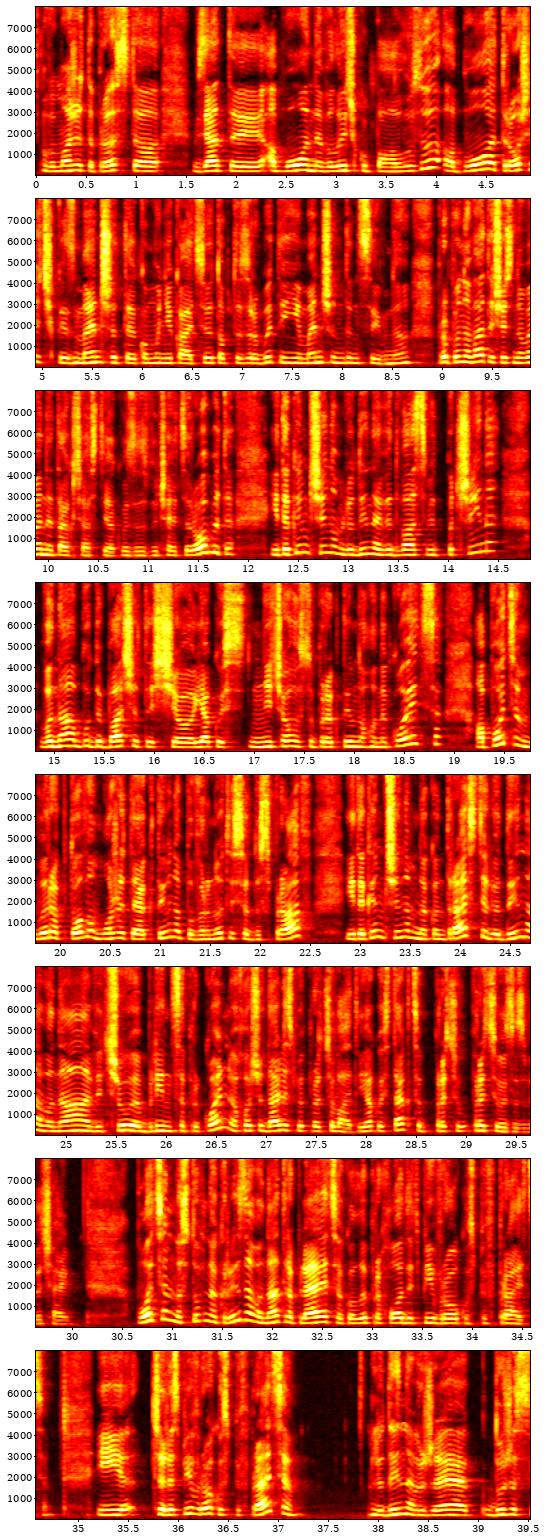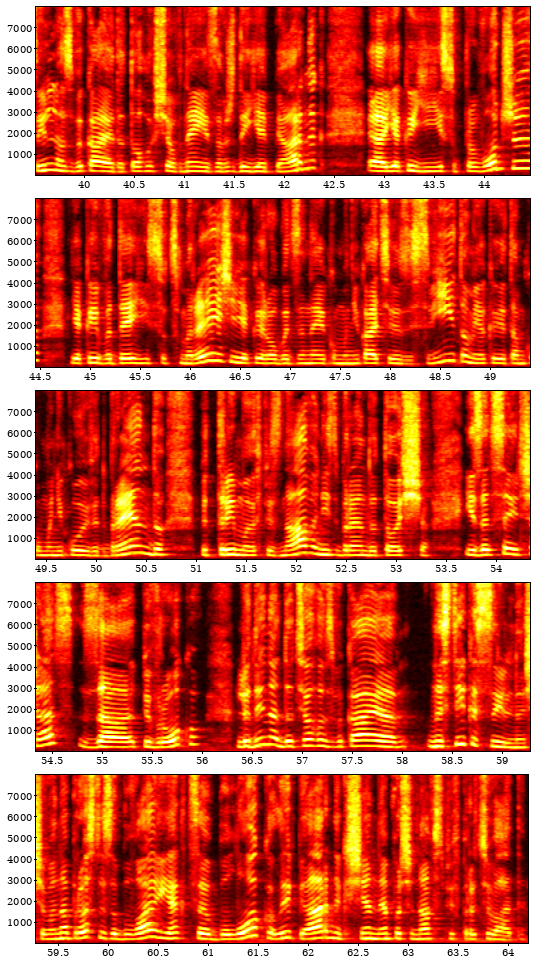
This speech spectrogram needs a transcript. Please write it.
ви можете просто взяти або невеличку паузу, або трошечки зменшити комунікацію, тобто зробити її менш інтенсивною, пропонувати щось нове не так часто, як ви зазвичай це робите. І таким чином людина від вас відпочине, вона буде бачити, що якось нічого суперактивного не коїться, а потім ви раптово можете активно повернутися до справ. І таким чином, на контрасті, людина вона відчує, блін, це прикольно, я хочу далі співпрацювати. Якось так це працює зазвичай грошей. Потім наступна криза вона трапляється, коли проходить півроку співпраці. І через півроку співпраці Людина вже дуже сильно звикає до того, що в неї завжди є піарник, е, який її супроводжує, який веде її соцмережі, який робить за нею комунікацію зі світом, який там комунікує від бренду, підтримує впізнаваність бренду тощо. І за цей час, за півроку, людина до цього звикає настільки сильно, що вона просто забуває, як це було, коли піарник ще не починав співпрацювати.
